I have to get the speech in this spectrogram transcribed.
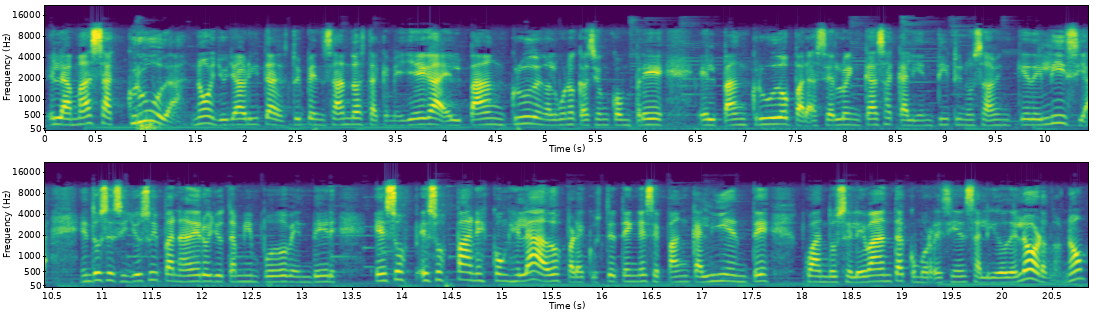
la masa cruda. No, yo ya ahorita estoy pensando hasta que me llega el pan crudo. En alguna ocasión compré el pan crudo para hacerlo en casa calientito y no saben qué delicia. Entonces, si yo soy panadero, yo también puedo vender esos, esos panes congelados para que usted tenga ese pan caliente cuando se levanta como recién salido del horno, ¿no?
